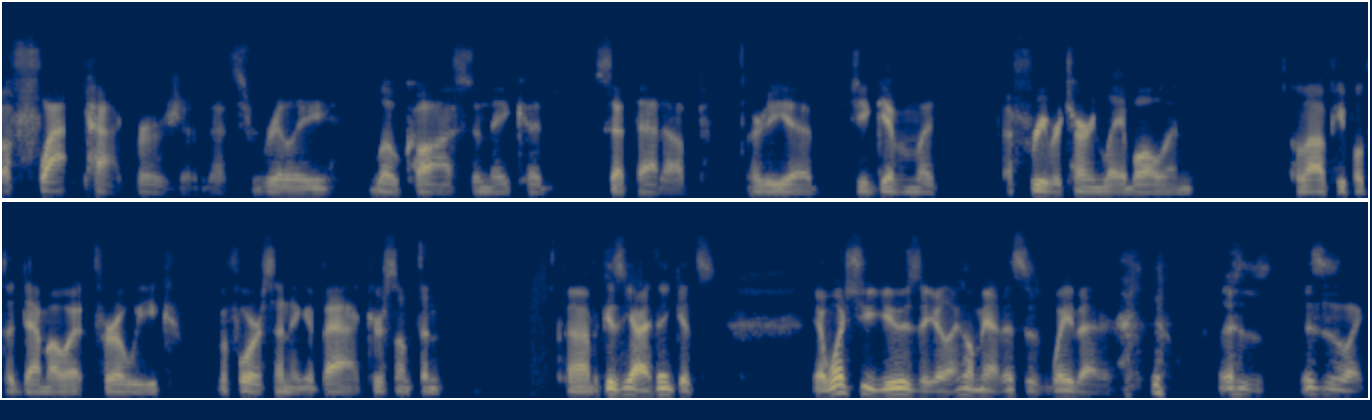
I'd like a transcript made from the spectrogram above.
a flat pack version that's really low cost and they could set that up or do you do you give them a, a free return label and allow people to demo it for a week before sending it back or something uh, because yeah i think it's yeah once you use it you're like oh man this is way better this is this is like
